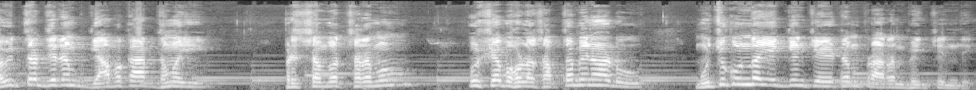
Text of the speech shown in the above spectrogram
పవిత్ర దినం జ్ఞాపకార్థమై ప్రతి సంవత్సరము పుష్యబహుళ సప్తమి నాడు ముచుకుంద యజ్ఞం చేయటం ప్రారంభించింది.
